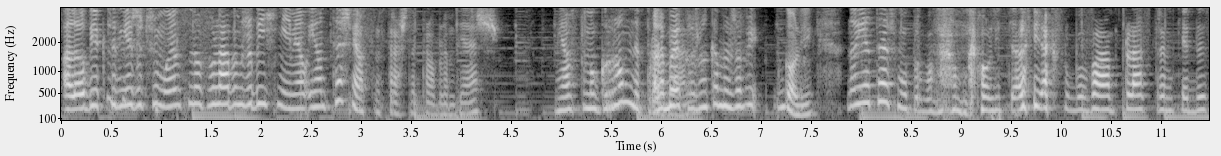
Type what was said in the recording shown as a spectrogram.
Ale obiektywnie rzecz ujmując, no wolałabym, żeby ich nie miał i on też miał z tym straszny problem, wiesz? Miał z tym ogromny problem. Ale moja koleżanka mężowi goli. No ja też mu próbowałam golić, ale jak próbowałam plastrem kiedyś,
